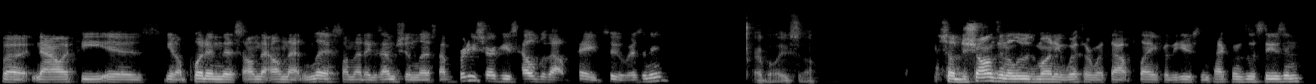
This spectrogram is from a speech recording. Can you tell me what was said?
But now, if he is, you know, put in this on that on that list, on that exemption list, I'm pretty sure he's held without pay too, isn't he? I believe so. So Deshaun's going to lose money with or without playing for the Houston Texans this season.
